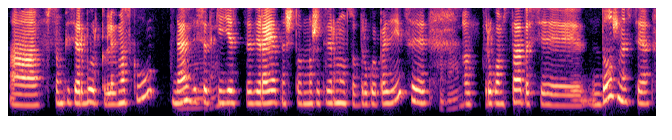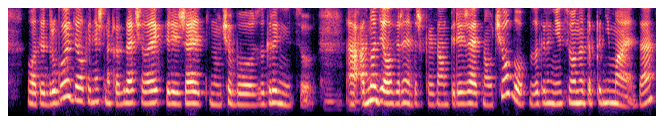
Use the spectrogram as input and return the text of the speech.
в Санкт-Петербург или в Москву, да, здесь mm-hmm. все-таки есть вероятность, что он может вернуться в другой позиции, mm-hmm. в другом статусе должности. Вот. И другое дело, конечно, когда человек переезжает на учебу за границу. Mm-hmm. Одно дело, вернее, даже когда он переезжает на учебу за границу, он это понимает, да.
